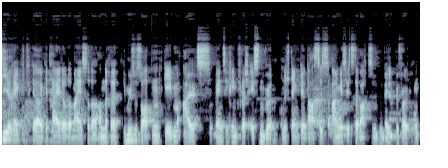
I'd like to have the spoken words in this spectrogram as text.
direkt äh, Getreide oder Mais oder andere Gemüsesorten geben, als wenn sie Rindfleisch essen würden. Und ich denke, das ist angesichts der wachsenden Weltbevölkerung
